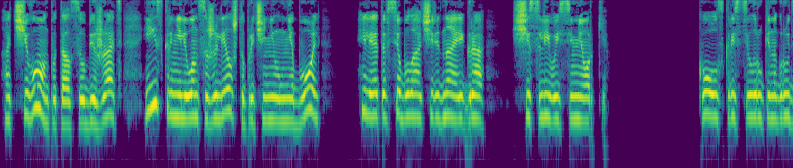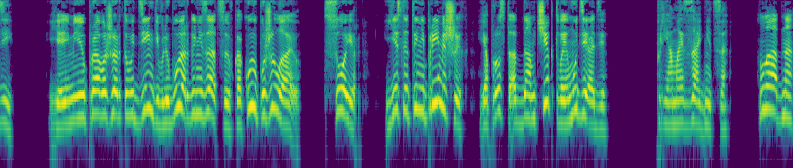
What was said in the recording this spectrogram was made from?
Отчего он пытался убежать, искренне ли он сожалел, что причинил мне боль, или это все была очередная игра счастливой семерки? Коул скрестил руки на груди. «Я имею право жертвовать деньги в любую организацию, в какую пожелаю. Сойер, если ты не примешь их, я просто отдам чек твоему дяде». «Прямая задница». «Ладно»,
